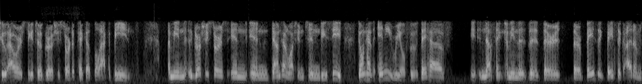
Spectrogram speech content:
two hours to get to a grocery store to pick up black beans. I mean, grocery stores in in downtown Washington D.C. don't have any real food. They have nothing. I mean, the, the, they're they're basic basic items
